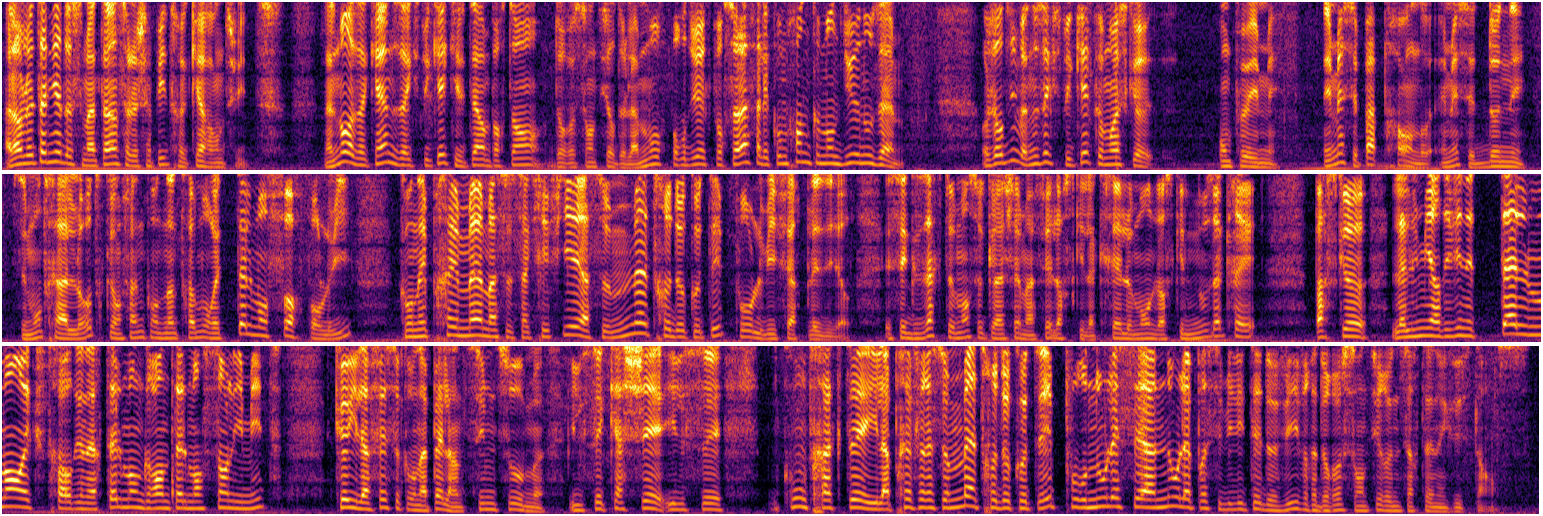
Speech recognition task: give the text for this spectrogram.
Alors le Tania de ce matin, c'est le chapitre 48. L'Anmorazaken nous a expliqué qu'il était important de ressentir de l'amour pour Dieu et que pour cela, il fallait comprendre comment Dieu nous aime. Aujourd'hui, il va nous expliquer comment est-ce que on peut aimer. Aimer, c'est pas prendre, aimer, c'est donner. C'est montrer à l'autre qu'en fin de compte, notre amour est tellement fort pour lui qu'on est prêt même à se sacrifier, à se mettre de côté pour lui faire plaisir. Et c'est exactement ce que Hachem a fait lorsqu'il a créé le monde, lorsqu'il nous a créés. Parce que la lumière divine est tellement extraordinaire, tellement grande, tellement sans limite, qu'il a fait ce qu'on appelle un tzimtzum. Il s'est caché, il s'est contracté, il a préféré se mettre de côté pour nous laisser à nous la possibilité de vivre et de ressentir une certaine existence.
